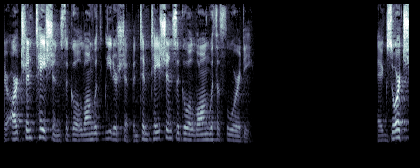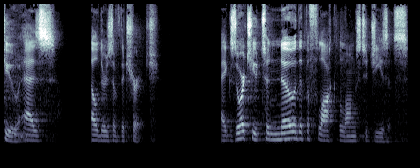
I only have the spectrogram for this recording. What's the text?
There are temptations that go along with leadership and temptations that go along with authority. I exhort you as elders of the church I exhort you to know that the flock belongs to Jesus.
